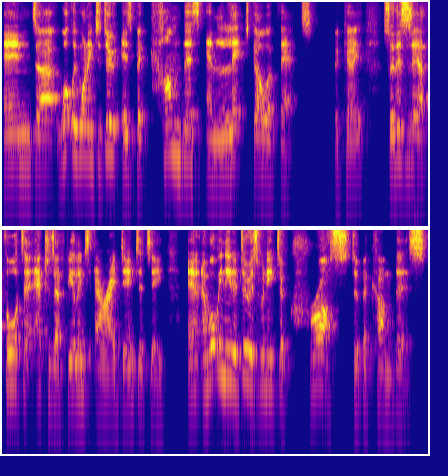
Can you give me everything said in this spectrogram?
And uh, what we're wanting to do is become this and let go of that. Okay. So this is our thoughts, our actions, our feelings, our identity. And, and what we need to do is we need to cross to become this.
